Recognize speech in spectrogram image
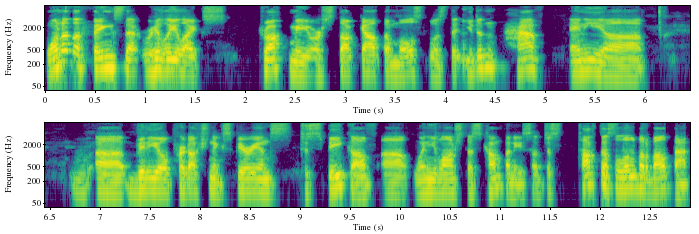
one of the things that really like struck me or stuck out the most was that you didn't have any uh, uh, video production experience to speak of uh, when you launched this company. So just talk to us a little bit about that.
